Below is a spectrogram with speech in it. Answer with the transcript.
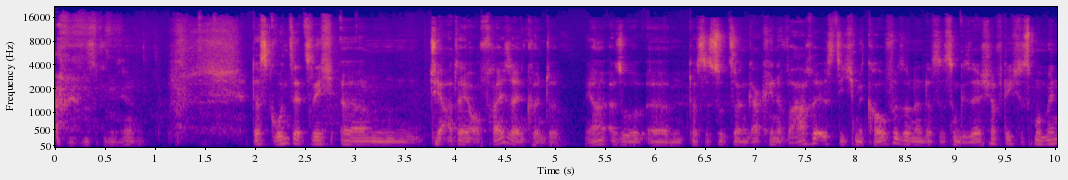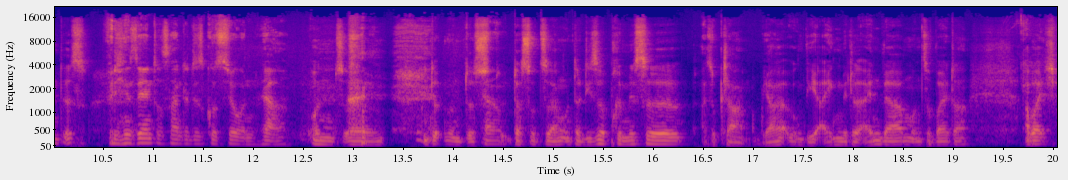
dass grundsätzlich ähm, Theater ja auch frei sein könnte. Ja, also ähm, dass es sozusagen gar keine Ware ist, die ich mir kaufe, sondern dass es ein gesellschaftliches Moment ist. Finde ich eine sehr interessante Diskussion, ja. Und, ähm, und das, ja. das sozusagen unter dieser Prämisse, also klar, ja, irgendwie Eigenmittel einwerben und so weiter. Aber ich,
